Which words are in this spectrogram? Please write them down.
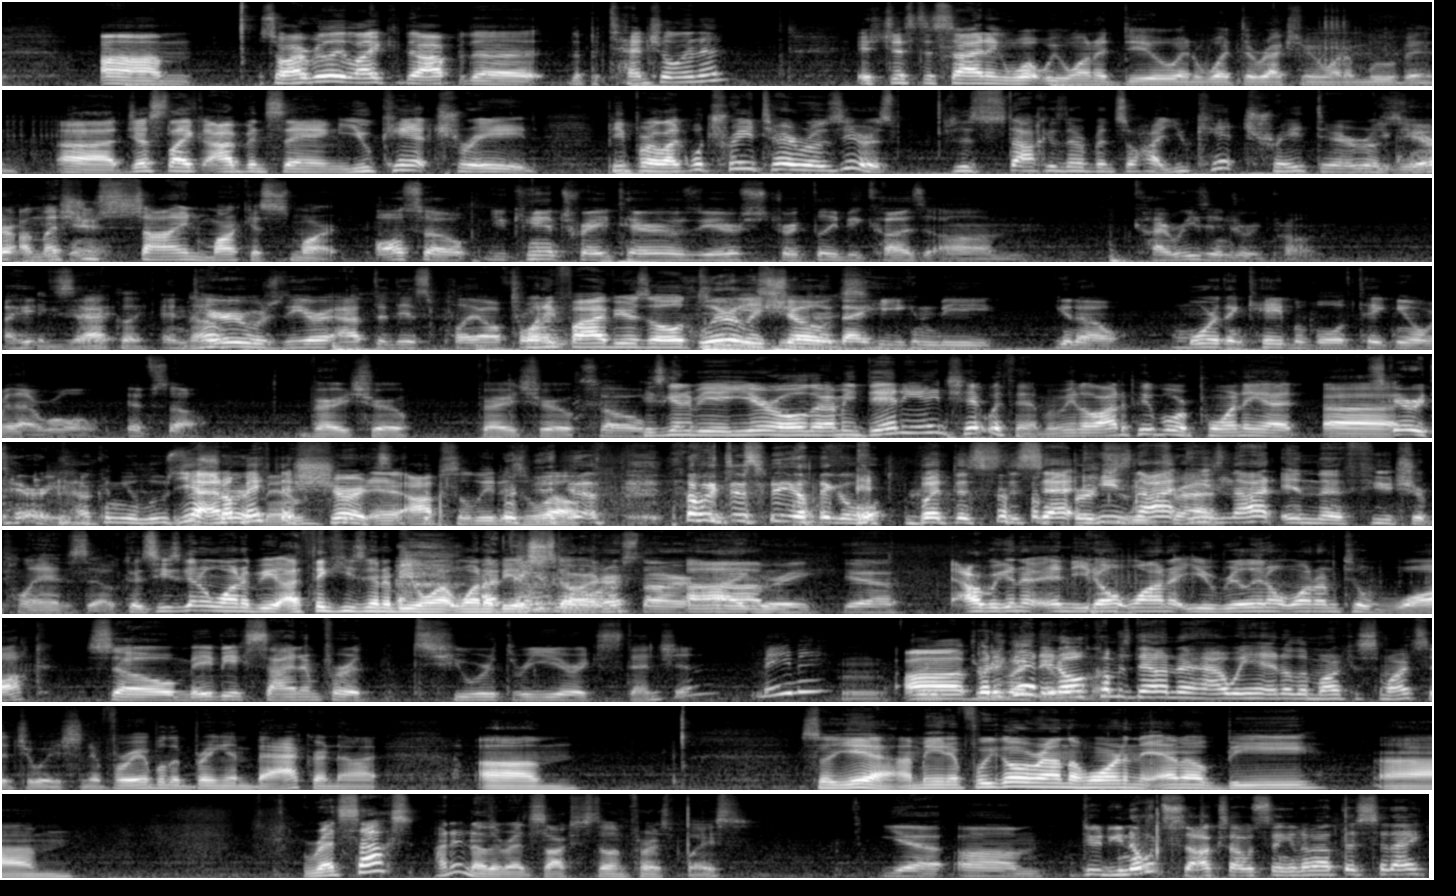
that. Um, so I really like the op- the the potential in him. It's just deciding what we want to do and what direction we want to move in. Uh, just like I've been saying, you can't trade. People are like, "Well, trade Terry Rozier. His stock has never been so high." You can't trade Terry Rozier can't, you unless you, can't. sign Marcus Smart. Also, you can't trade Terry Rozier strictly because um, Kyrie's injury prone. I hate Exactly. to say it. And No. Terry Rozier after this playoff Twenty run years old. clearly showed that he can be, you know, more than capable of taking over that role. If so, Very true. Very true. So- he's gonna be a year older. I mean, Danny Ainge hit with him. I mean, a lot of people were pointing at. Uh, scary Terry. How can you lose? yeah, the it'll make man? the shirt obsolete as well. Yeah, that would just be like a. But the, the set, he's not trash. he's not in the future plans though, because he's gonna want to be. I think he's gonna be want, want to be a starter. Start. I Um, agree. Yeah. Are we gonna? And you don't want to. You really don't want him to walk. So maybe sign him for a two or three year extension. Maybe. Uh, but again, it all comes down to how we handle the Marcus Smart situation. If we're able to bring him back or not. Um, so yeah, I mean, if we go around the horn in the MLB, um, Red Sox. I didn't know the Red Sox are still in first place. Yeah, um, dude, you know what sucks? I was thinking about this today.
